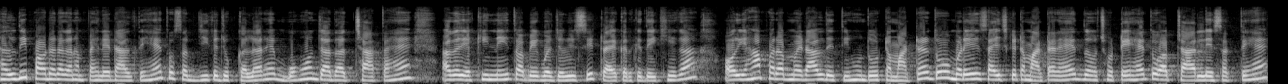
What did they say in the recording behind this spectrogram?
हल्दी पाउडर अगर हम पहले डालते हैं तो सब्ज़ी का जो कलर है बहुत ज़्यादा अच्छा आता है। अगर यकीन नहीं तो आप एक बार ज़रूर इसे ट्राई करके देखिएगा। और यहाँ पर अब मैं डाल देती हूँ दो टमाटर, दो बड़े साइज़ के टमाटर है, दो छोटे हैं तो आप चार ले सकते सकते हैं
